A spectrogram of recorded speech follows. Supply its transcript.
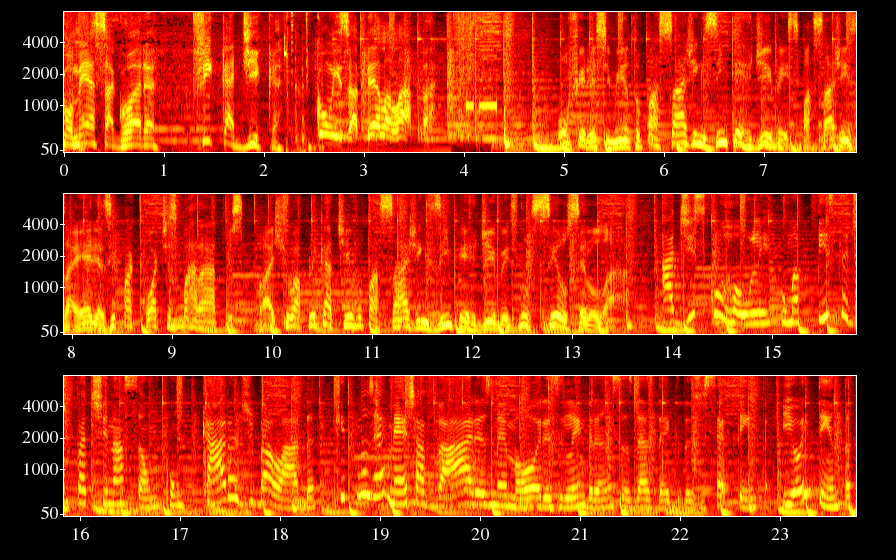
Começa agora, fica a dica, com Isabela Lapa. Oferecimento passagens imperdíveis, passagens aéreas e pacotes baratos. Baixe o aplicativo Passagens Imperdíveis no seu celular. A Disco Roller, uma pista de patinação com cara de balada que nos remete a várias memórias e lembranças das décadas de 70 e 80,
